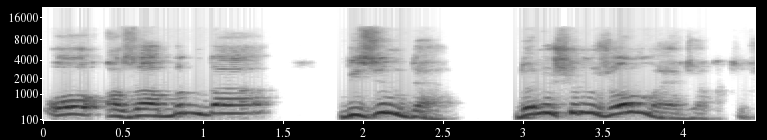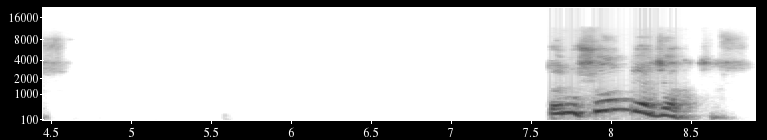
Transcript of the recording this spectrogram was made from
o azabın da bizim de dönüşümüz olmayacaktır. Dönüş olmayacaktır.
